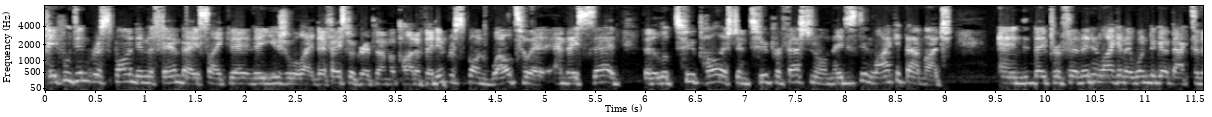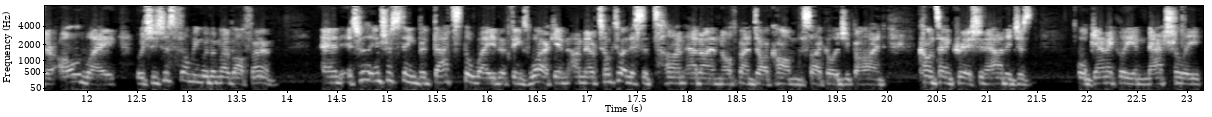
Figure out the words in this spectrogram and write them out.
people didn't respond in the fan base like their, their usual like their facebook group that i'm a part of they didn't respond well to it and they said that it looked too polished and too professional and they just didn't like it that much and they prefer they didn't like it. They wanted to go back to their old way, which is just filming with a mobile phone. And it's really interesting, but that's the way that things work. And I mean, I've talked about this a ton at imnorthbound.com, the psychology behind content creation, how to just organically and naturally,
